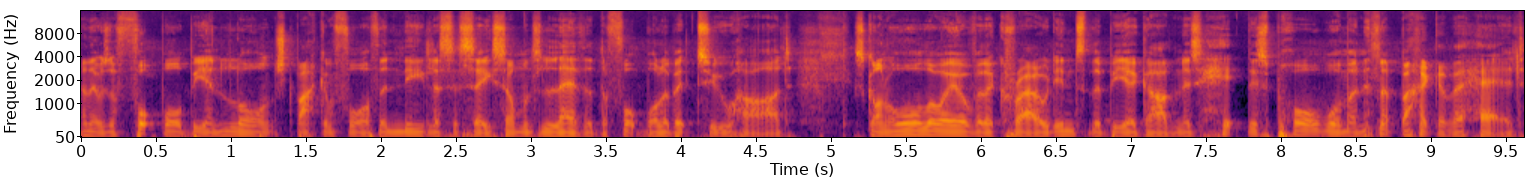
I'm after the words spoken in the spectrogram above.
and there was a football being launched back and forth. And needless to say, someone's leathered the football a bit too hard. It's gone all the way over the crowd into the beer garden, has hit this poor woman in the back of the head.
